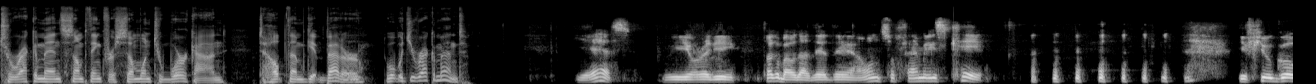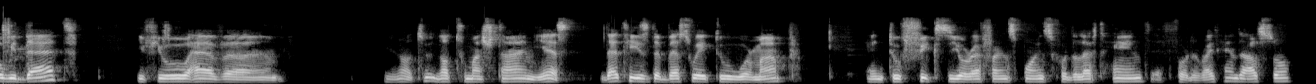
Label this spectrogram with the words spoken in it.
to recommend something for someone to work on to help them get better, what would you recommend? Yes, we already talked about that. The, the Aonzo family scale. if you go with that, if you have, um, you know, too, not too much time, yes, that is the best way to warm up and to fix your reference points for the left hand, uh, for the right hand also.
